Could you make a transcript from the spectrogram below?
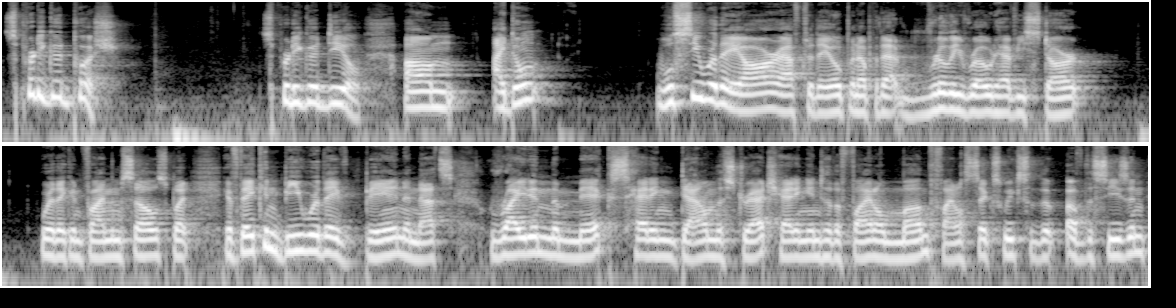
It's a pretty good push. It's a pretty good deal. Um, I don't. We'll see where they are after they open up with that really road heavy start where they can find themselves. But if they can be where they've been, and that's right in the mix heading down the stretch, heading into the final month, final six weeks of the, of the season,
